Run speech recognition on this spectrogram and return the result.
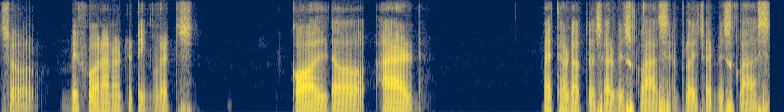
so before annotating let's call the add method of the service class employee service class.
